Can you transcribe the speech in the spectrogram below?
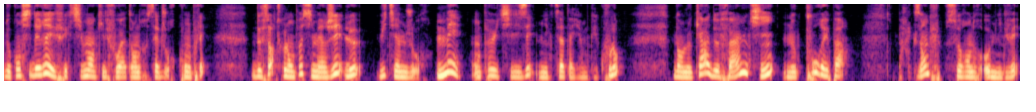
de considérer effectivement qu'il faut attendre 7 jours complets, de sorte que l'on peut s'immerger le huitième jour. Mais on peut utiliser Miktsat Ayom Kekulo dans le cas de femmes qui ne pourraient pas, par exemple, se rendre au mikvé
